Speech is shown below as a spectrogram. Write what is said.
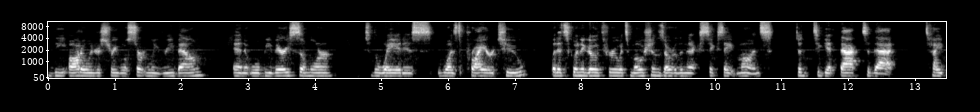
the auto industry will certainly rebound and it will be very similar to the way it is was prior to, but it's going to go through its motions over the next six, eight months to, to get back to that type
